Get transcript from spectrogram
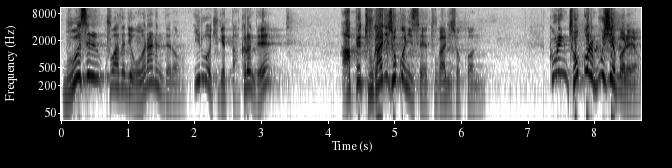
무엇을 구하든지 원하는 대로 이루어 주겠다. 그런데 앞에 두 가지 조건이 있어요. 두 가지 조건. 우리는 조건을 무시해버려요.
